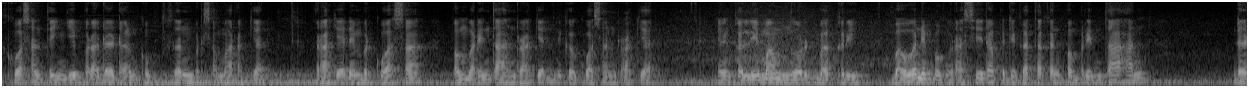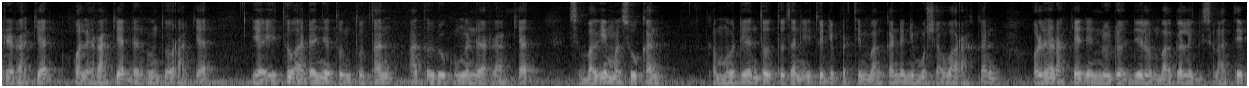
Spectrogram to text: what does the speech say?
kekuasaan tinggi berada dalam keputusan bersama rakyat, rakyat yang berkuasa, pemerintahan rakyat dan kekuasaan rakyat. Yang kelima menurut Bakri, bahwa demokrasi dapat dikatakan pemerintahan dari rakyat, oleh rakyat dan untuk rakyat, yaitu adanya tuntutan atau dukungan dari rakyat sebagai masukan. Kemudian tuntutan itu dipertimbangkan dan dimusyawarahkan oleh rakyat yang duduk di lembaga legislatif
